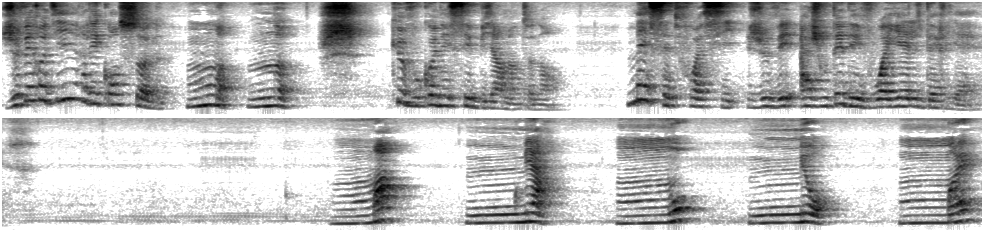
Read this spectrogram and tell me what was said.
Je vais redire les consonnes M, N, Ch que vous connaissez bien maintenant. Mais cette fois-ci, je vais ajouter des voyelles derrière. Ma, mia, mo, mio, me,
